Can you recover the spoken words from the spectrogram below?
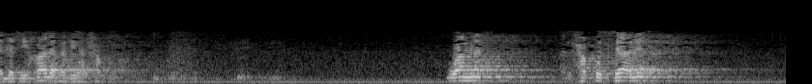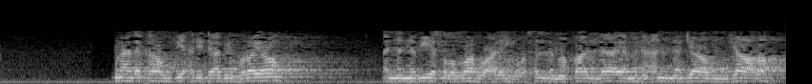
التي خالف فيها الحق. وأما الحق الثالث ما ذكره في حديث أبي هريرة أن النبي صلى الله عليه وسلم قال لا يمنعن جار جاره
